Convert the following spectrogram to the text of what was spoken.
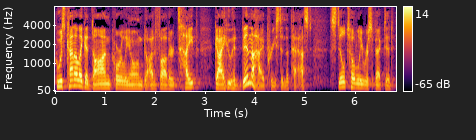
who was kind of like a Don Corleone, godfather type guy who had been the high priest in the past, still totally respected.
